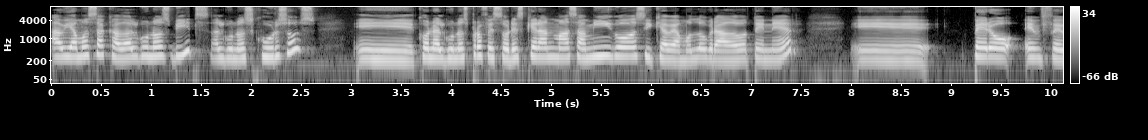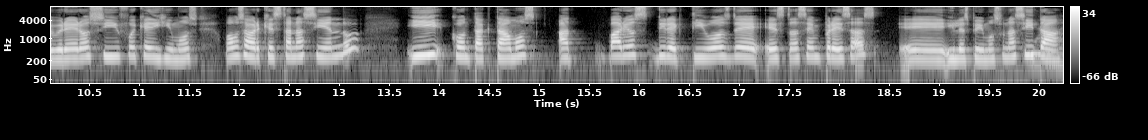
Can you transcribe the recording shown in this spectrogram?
habíamos sacado algunos bits, algunos cursos, eh, con algunos profesores que eran más amigos y que habíamos logrado tener. eh, pero en febrero sí fue que dijimos, vamos a ver qué están haciendo y contactamos a varios directivos de estas empresas eh, y les pedimos una cita.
